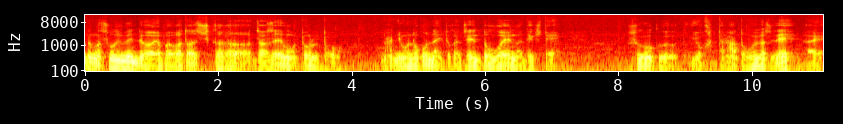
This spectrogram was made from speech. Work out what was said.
だからそういう面ではやっぱり私から座禅を取ると何も残んないとか禅とご縁ができてすごく良かったなと思いますね。はい、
